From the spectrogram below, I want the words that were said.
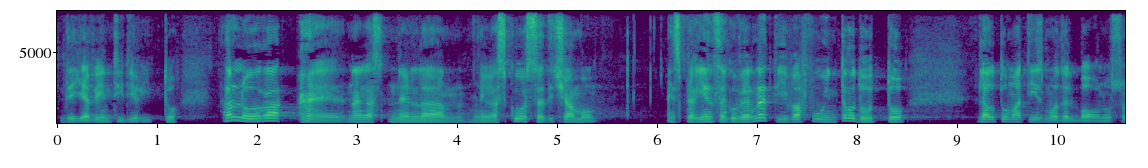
degli aventi diritto. Allora, eh, nella, nella, nella, scorsa diciamo, esperienza governativa fu introdotto l'automatismo del bonus.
